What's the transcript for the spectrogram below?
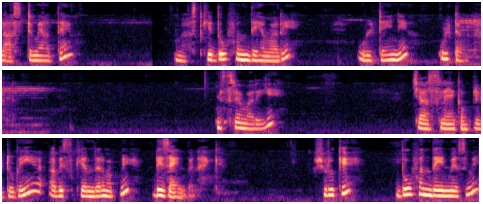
लास्ट में आते हैं। लास्ट के दो फंदे हमारे उल्टे इन्हें उल्टा बना लें। इस तरह हमारे ये चार सिलाइयाँ कंप्लीट हो गई हैं। अब इसके अंदर हम अपनी डिज़ाइन बनाएँगे। शुरू के दो फंदे इनमें से मैं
